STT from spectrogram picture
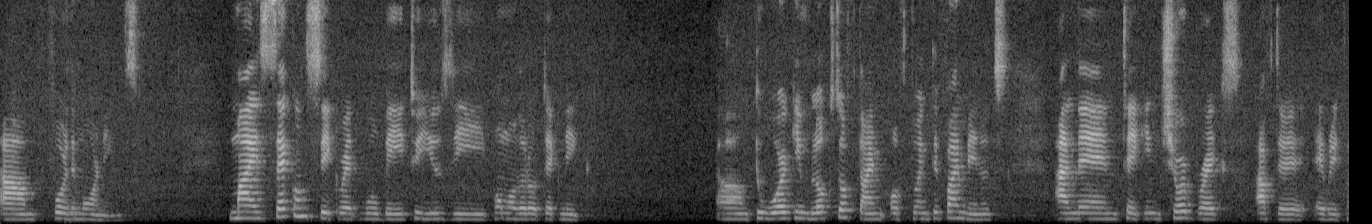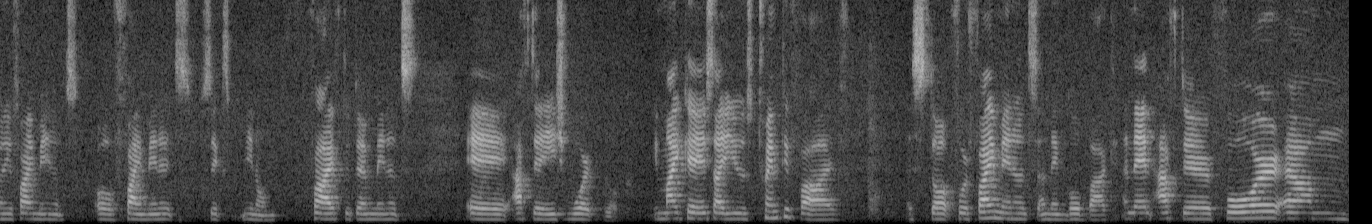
um, for the mornings. My second secret will be to use the Pomodoro technique um, to work in blocks of time of 25 minutes and then taking short breaks after every 25 minutes or five minutes, six, you know, five to 10 minutes uh, after each work block. In my case, I use 25, stop for five minutes and then go back. And then after four um,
